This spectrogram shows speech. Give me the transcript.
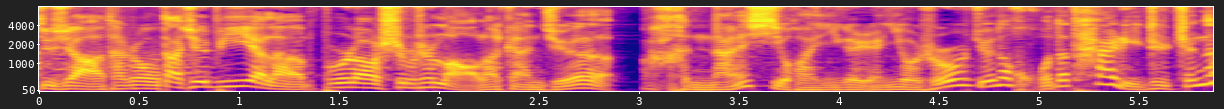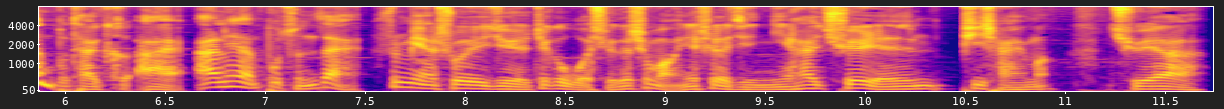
继续啊，他说大学毕业了，不知道是不是老了，感觉很难喜欢一个人。有时候觉得活得太理智，真的不太可爱。暗恋不存在。顺便说一句，这个我学的是网页设计，你还缺人劈柴吗？缺啊！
